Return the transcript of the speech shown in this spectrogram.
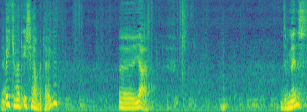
Weet je wat Israël betekent? Uh, ja. De mens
